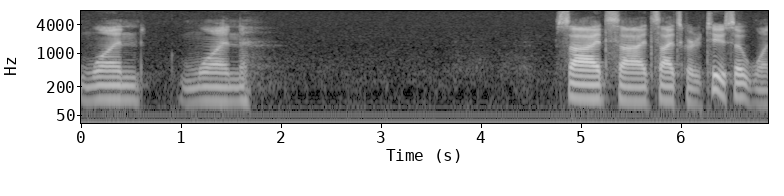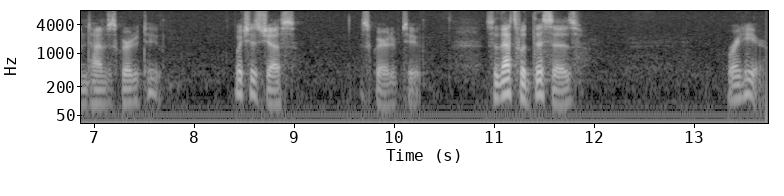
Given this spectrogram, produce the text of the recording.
1, 1, side, side, side square root of 2, so 1 times the square root of 2, which is just the square root of 2. So that's what this is right here.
